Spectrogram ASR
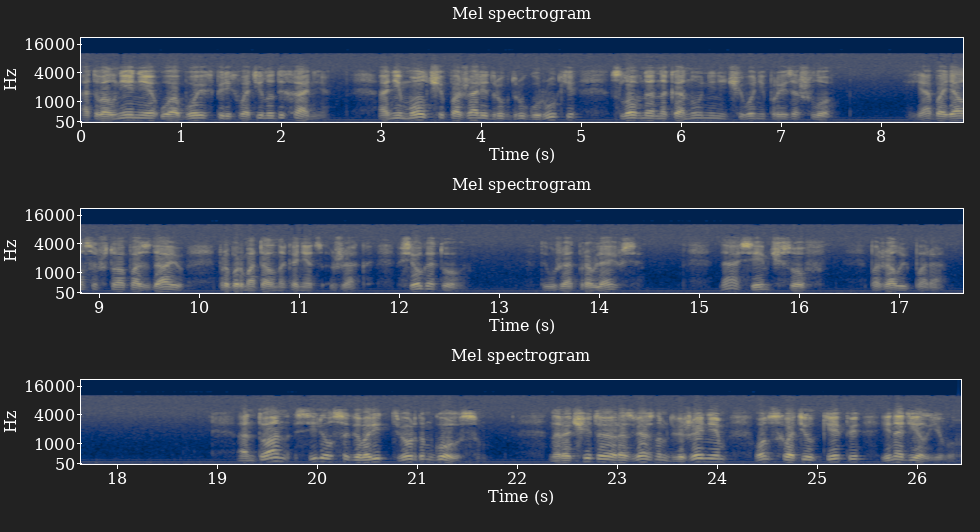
От волнения у обоих перехватило дыхание. Они молча пожали друг другу руки, словно накануне ничего не произошло. «Я боялся, что опоздаю», — пробормотал, наконец, Жак. «Все готово. Ты уже отправляешься?» Да, семь часов. Пожалуй, пора. Антуан силился говорить твердым голосом. Нарочито развязным движением он схватил кепи и надел его.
